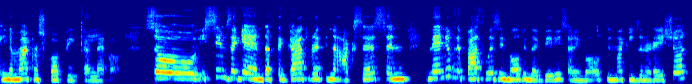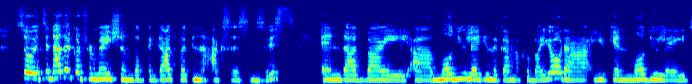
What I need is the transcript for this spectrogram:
in a macroscopic uh, level. So it seems again that the gut retina axis and many of the pathways involved in diabetes are involved in macular degeneration. So it's another confirmation that the gut retina axis exists and that by uh, modulating the gut microbiota, you can modulate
